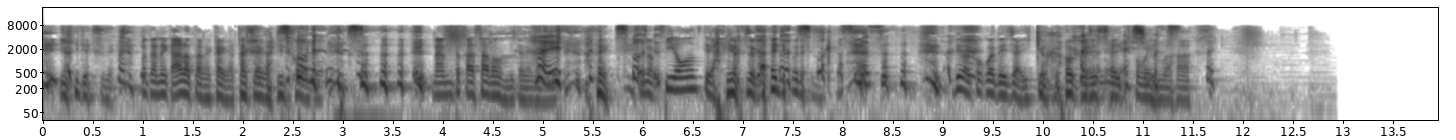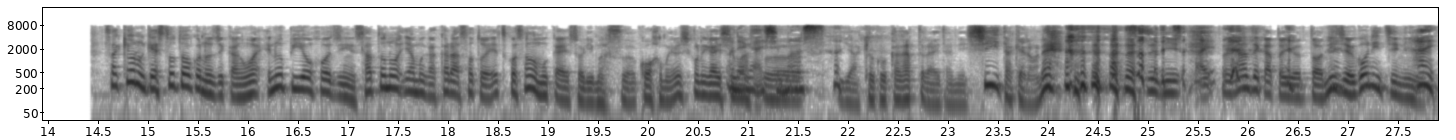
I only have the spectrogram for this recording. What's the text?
いいですね。またなんか新たな会が立ち上がりそうで。そうなんです。なんとかサロンみたいな感じで。はいそうです今、ピローンってありました大丈夫ですか？では、ここでじゃあ一曲お送りしたいと思います。さあ、今日のゲストトークの時間は NPO 法人里の山賀から佐藤悦子さんをお迎えしております。後半もよろしくお願いします。お願いします。いや、曲かかってる間に、椎茸のね、話に、すはい。なぜかというと、25日に、はい。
